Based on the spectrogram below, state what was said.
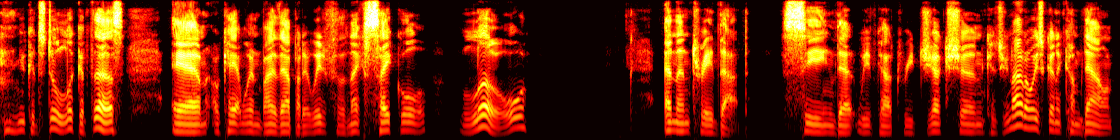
you can still look at this and okay, I went buy that, but I waited for the next cycle low and then trade that seeing that we've got rejection because you're not always going to come down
